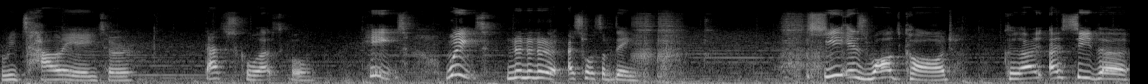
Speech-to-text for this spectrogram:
Retaliator. That's cool, that's cool. Heat. Wait! No, no, no, no. I saw something he is wild card because I, I see the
